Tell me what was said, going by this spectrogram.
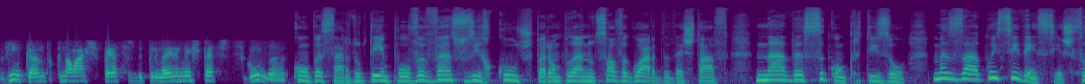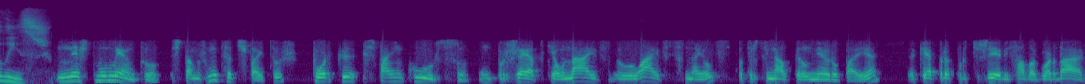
vincando que não há espécies de primeira nem espécies de segunda. Com o passar do tempo, houve avanços e recuos para um plano de salvaguarda desta ave. Nada se concretizou, mas há coincidências felizes. Neste momento, estamos muito satisfeitos porque está em curso um projeto que é o Live Snails, patrocinado pela União Europeia, que é para proteger e salvaguardar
